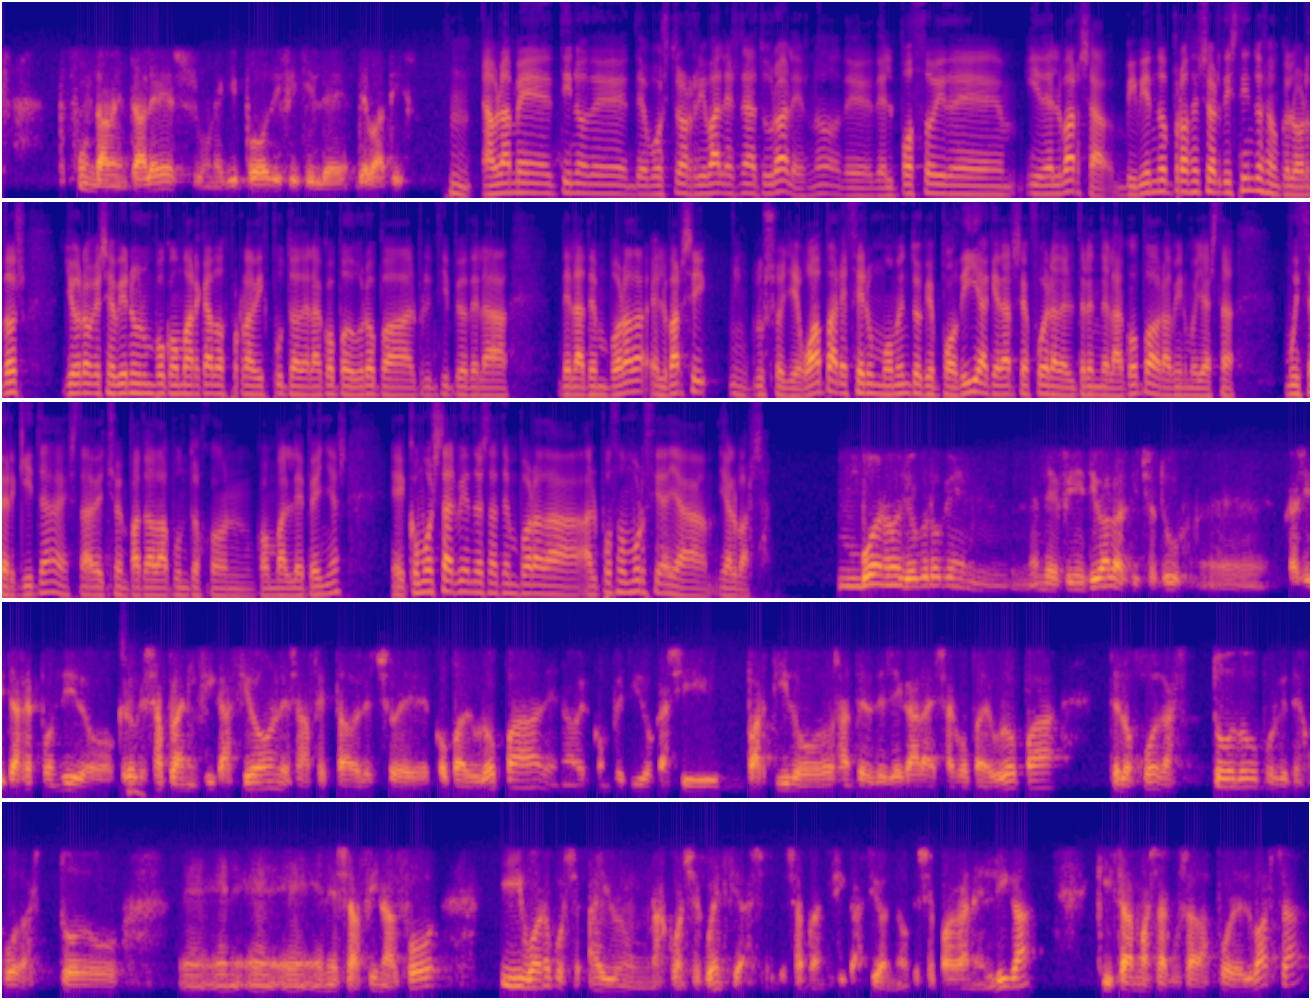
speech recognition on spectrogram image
fundamentales, un equipo difícil de, batir. Hmm. Háblame, Tino, de, vuestros rivales naturales, ¿no? del Pozo y, de, del Barça. Viviendo procesos distintos, aunque los dos yo creo que se vieron un poco marcados por la disputa de la Copa de Europa al principio de la, de la temporada. El Barça incluso llegó a aparecer un momento que podía quedarse fuera del tren de la Copa. Ahora mismo ya está muy cerquita. Está, de hecho, empatado a puntos con, con Valdepeñas. Eh, ¿Cómo estás viendo esta temporada al Pozo Murcia y, y al Barça? Bueno, yo creo que en, definitiva lo has dicho tú, eh, casi te has respondido. Creo que esa planificación les ha afectado el hecho de Copa de Europa, de no haber competido casi un partido o dos antes de llegar a esa Copa de Europa. Te lo juegas todo porque te juegas todo en, esa Final Four. Y bueno, pues hay unas consecuencias de esa planificación, ¿no? Que se pagan en Liga, quizás más acusadas por el Barça,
